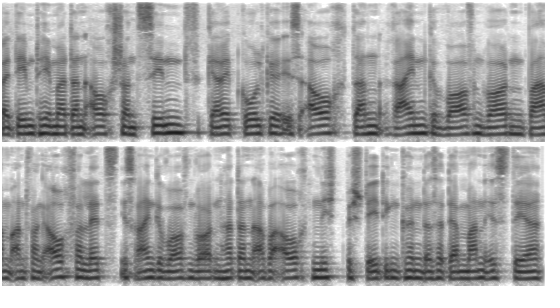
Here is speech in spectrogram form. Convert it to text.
bei dem Thema dann auch schon sind, Gerrit Gohlke ist auch dann reingeworfen worden, war am Anfang auch verletzt, ist reingeworfen worden, hat dann aber auch nicht bestätigen können, dass er der Mann ist, der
